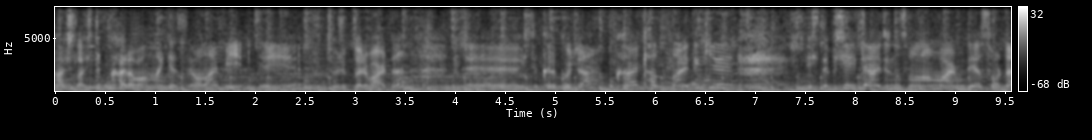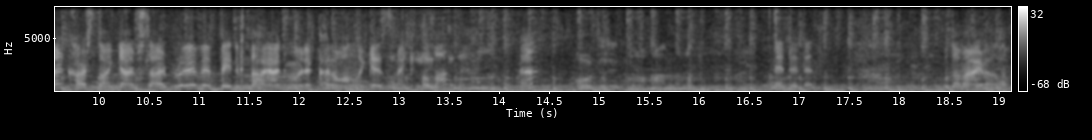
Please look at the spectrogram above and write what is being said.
Karşılaştık. Karavanla geziyorlar. Bir e, çocukları vardı. E, işte karı koca. O kadar tatlıydı ki işte bir şey ihtiyacınız falan var mı diye sordular. Kars'tan gelmişler buraya ve benim de hayalim öyle karavanla gezmek falan. He? Orada reklamı anlamadım. Ne dedin? Bu da Merve Hanım.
